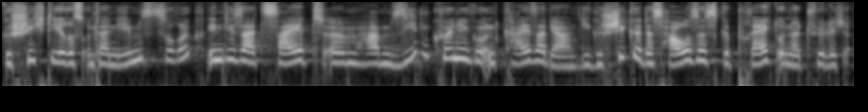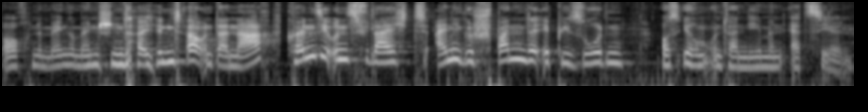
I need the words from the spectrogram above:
Geschichte ihres Unternehmens zurück. In dieser Zeit ähm, haben sieben Könige und Kaiser ja die Geschicke des Hauses geprägt und natürlich auch eine Menge Menschen dahinter und danach. Können Sie uns vielleicht einige spannende Episoden aus Ihrem Unternehmen erzählen?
